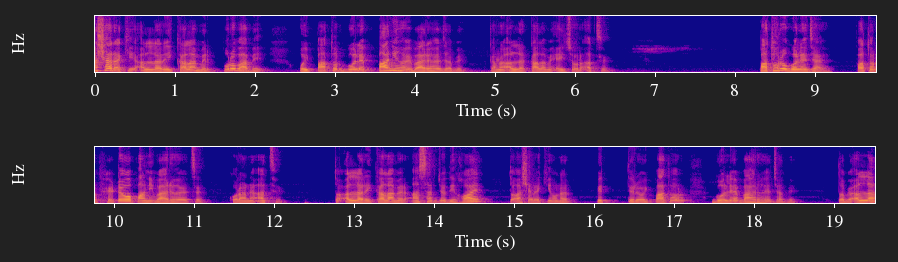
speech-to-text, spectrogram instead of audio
আশা রাখি আল্লাহর এই কালামের প্রভাবে ওই পাথর গলে পানি হয়ে বাইরে হয়ে যাবে কারণ আল্লাহর কালামে এই চোর আছে। পাথরও গলে যায়, পাথর ফেটেও পানি বাইরে হয়েছে, কোরআনে আছে। তো আল্লাহর এই কালামের আসার যদি হয়, তো আশা রাখি ওনার পিত্তের ওই পাথর গলে বাইর হয়ে যাবে। তবে আল্লাহ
